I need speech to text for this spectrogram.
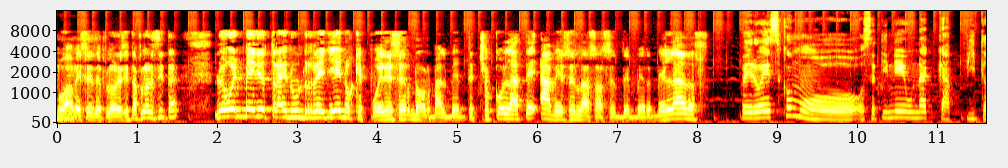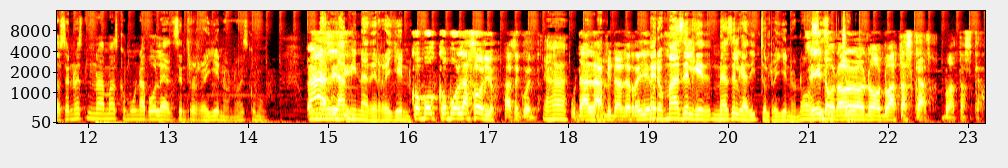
O a veces de florecita, florecita. Luego en medio traen un relleno que puede ser normalmente chocolate. A veces las hacen de mermeladas. Pero es como. O sea, tiene una capita. O sea, no es nada más como una bola de centro de relleno, ¿no? Es como Ah, una sí. lámina de relleno. Como, como las Oreo, hace cuenta. Ajá. Una lámina de relleno. Pero más, más delgadito el relleno, ¿no? O sea, sí, no, no, no, no, no atascado, no atascado.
